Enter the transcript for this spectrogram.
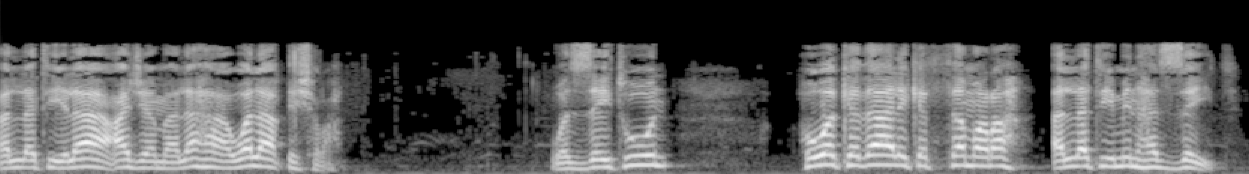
التي لا عجم لها ولا قشرة. والزيتون هو كذلك الثمرة التي منها الزيت.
